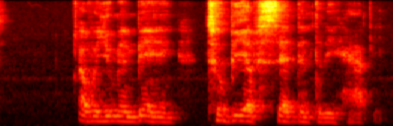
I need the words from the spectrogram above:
of a human being to be upset than to be happy.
